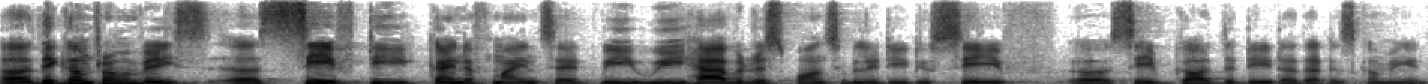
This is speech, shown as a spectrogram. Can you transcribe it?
Uh, they come from a very uh, safety kind of mindset. We, we have a responsibility to save, uh, safeguard the data that is coming in.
